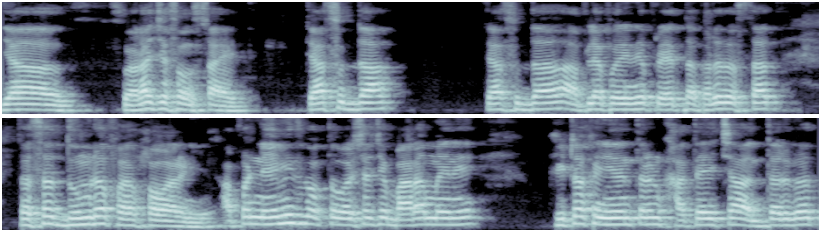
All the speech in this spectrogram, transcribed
ज्या स्वराज्य संस्था आहेत त्यासुद्धा त्यासुद्धा आपल्या परीने प्रयत्न करत असतात. तसंच धूम्र फ फवारणी. आपण नेहमीच बघतो वर्षाचे बारा महिने कीटक नियंत्रण खात्याच्या अंतर्गत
